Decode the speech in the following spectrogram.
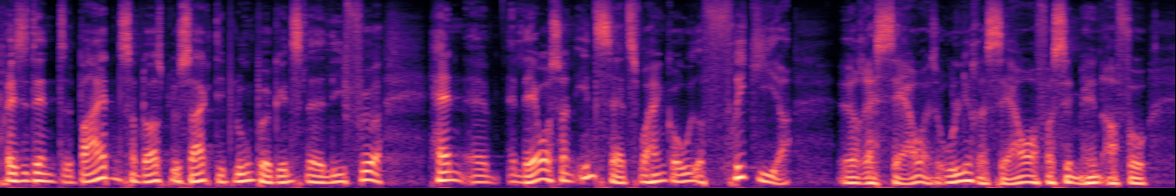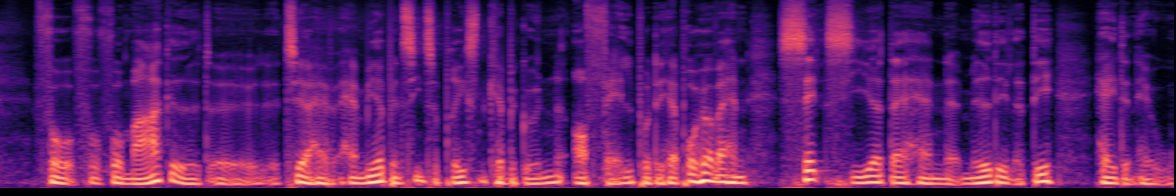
Præsident Biden, som der også blev sagt i Bloomberg-indslaget lige før, han øh, laver så en indsats, hvor han går ud og frigiver øh, reserver, altså oliereserver, for simpelthen at få få, få, få markedet øh, til at have, have mere benzin, så prisen kan begynde at falde på det her. Prøv at høre, hvad han selv siger, da han meddeler det her i den her uge.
